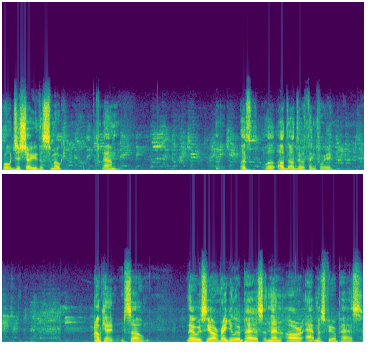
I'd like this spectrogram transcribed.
where it will just show you the smoke. Um, let's. Well, I'll, I'll do a thing for you. Okay, so there we see our regular pass and then our atmosphere pass.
